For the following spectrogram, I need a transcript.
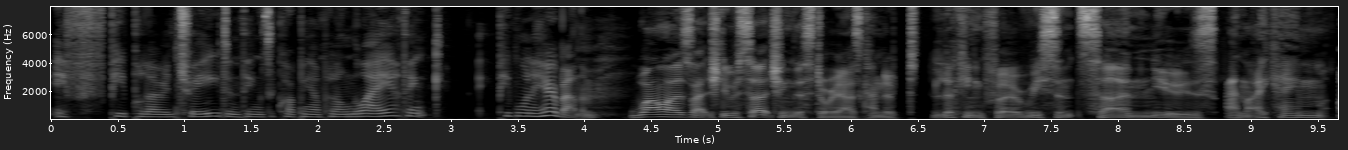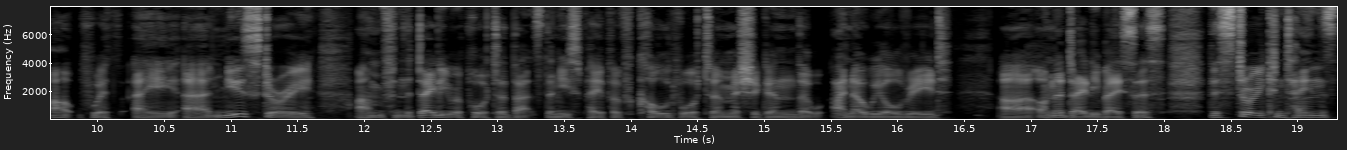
if people are intrigued and things are cropping up along the way, I think people want to hear about them. While I was actually researching this story, I was kind of looking for recent CERN news, and I came up with a uh, news story um, from the Daily Reporter. That's the newspaper for Coldwater, Michigan, that I know we all read uh, on a daily basis. This story contains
